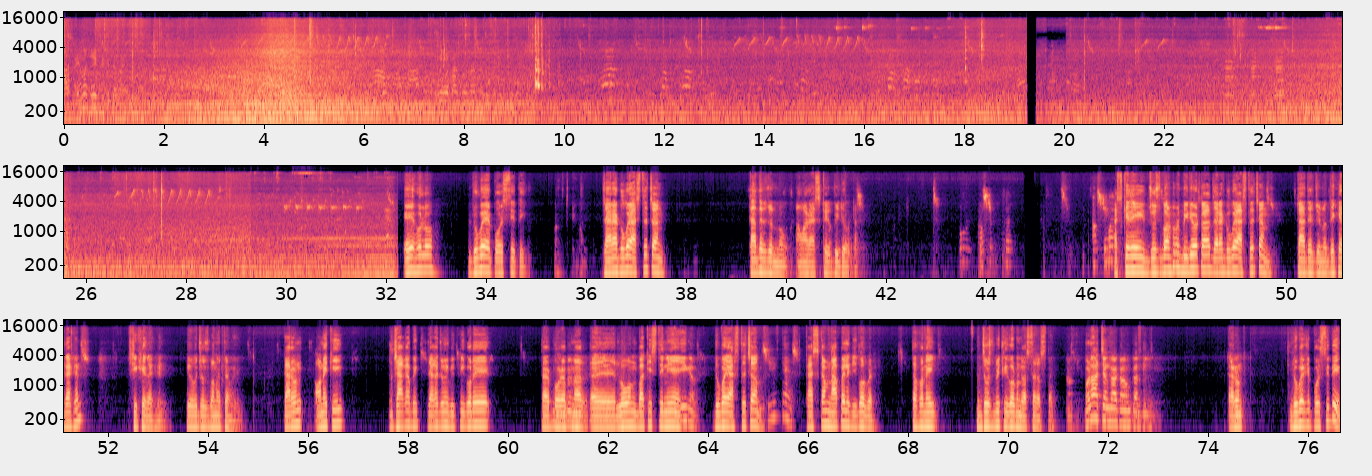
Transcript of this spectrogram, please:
હા એમાં જઈ શકીએ તમે এই হলো দুবাইয়ের পরিস্থিতি। যারা দুবাই আসতে চান, তাদের জন্য আমার আজকের ভিডিওটা। আজকের এই জুস বানানোর ভিডিওটা, যারা দুবাই আসতে চান, তাদের জন্য দেখে রাখেন, শিখে রাখেন কেউ জুস বানাতে হয় কারণ অনেকেই জায়গা জায়গা জমি বিক্রি করে তারপর আপনার লোন বা কিস্তি নিয়ে দুবাই আসতে চান কাজ কাম না পাইলে কি করবেন? তখন এই জুস বিক্রি করবেন রাস্তায় রাস্তায়। বড় চঙ্গা কাম কর কারণ দুবাইয়ের যে পরিস্থিতি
